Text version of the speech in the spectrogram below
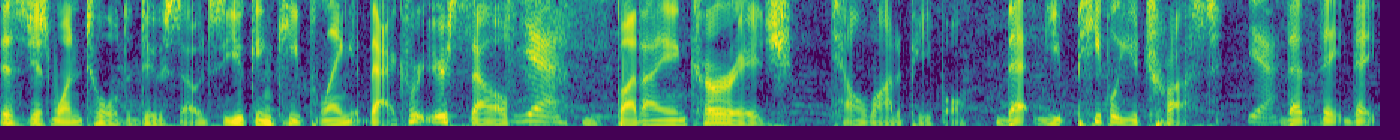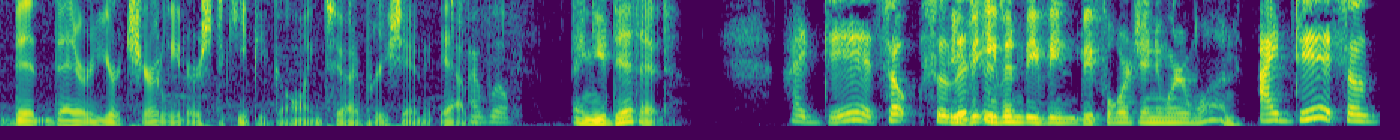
this is just one tool to do so so you can keep playing it back for yourself Yes. but i encourage tell a lot of people that you people you trust Yes. that they, they, they they're your cheerleaders to keep you going too i appreciate it yeah I will. and you did it I did. So so this even, is even before january 1 I did. So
